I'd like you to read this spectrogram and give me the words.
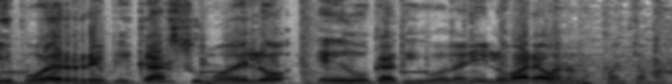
y poder replicar su modelo educativo. Danilo Barahona nos cuenta más.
